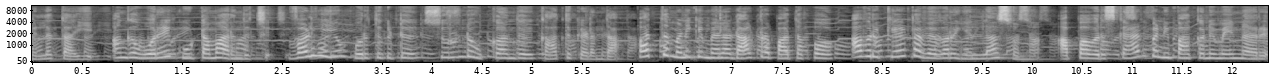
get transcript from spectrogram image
வெள்ளத்தாயி. அங்க ஒரே கூட்டமா இருந்துச்சு. வழியையும் பொறுத்துக்கிட்டு சுருண்டு உட்கார்ந்து காத்து கிடந்தா. பத்து மணிக்கு மேல டாக்டரை பார்த்தப்போ அவரு கேட்ட விவரம் எல்லாம் சொன்னா. அப்ப அவர் ஸ்கேன் பண்ணி பாக்கணுமேன்னாரு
